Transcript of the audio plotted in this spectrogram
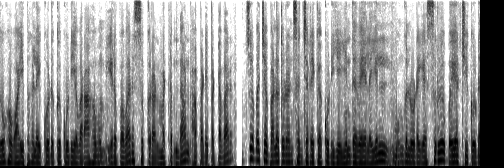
யோக வாய்ப்புகளை கொடுக்கக்கூடியவராகவும் இருப்பவர் சுக்கரன் மட்டும்தான். அப்படிப்பட்டவர் உச்சபட்ச பலத்துடன் சஞ்சரிக்கக்கூடிய இந்த வேளையில் உங்களுடைய சிறு முயற்சி கூட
